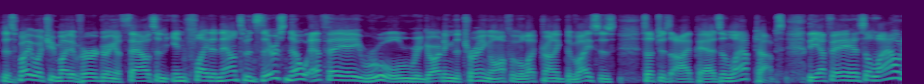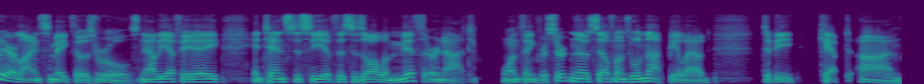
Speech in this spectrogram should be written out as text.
Despite what you might have heard during a thousand in flight announcements, there's no FAA rule regarding the turning off of electronic devices such as iPads and laptops. The FAA has allowed airlines to make those rules. Now the FAA intends to see if this is all a myth or not. One thing for certain, though, cell phones will not be allowed to be kept on.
